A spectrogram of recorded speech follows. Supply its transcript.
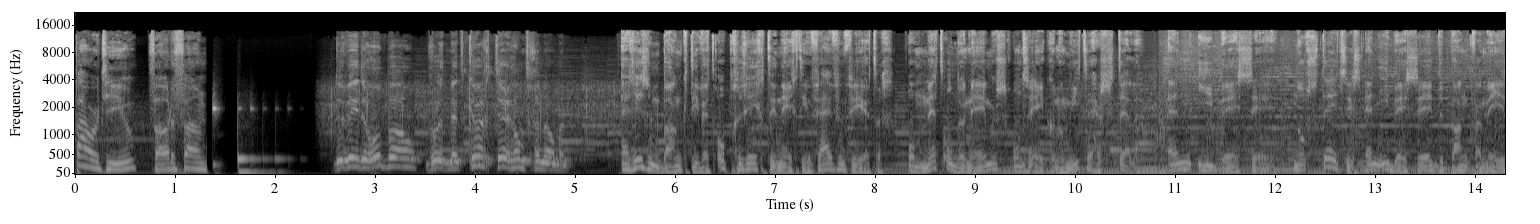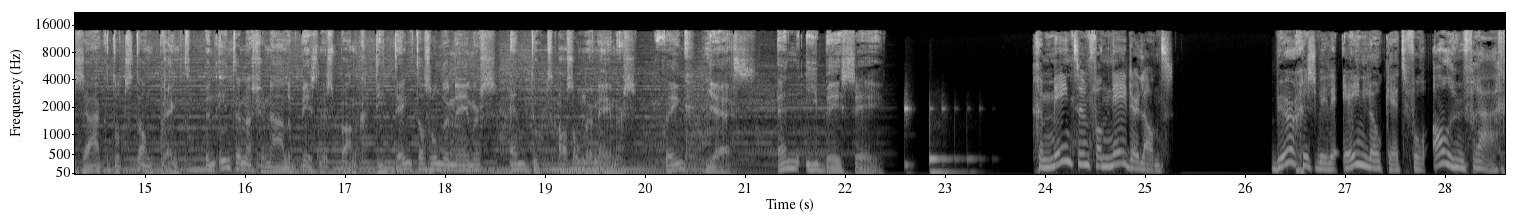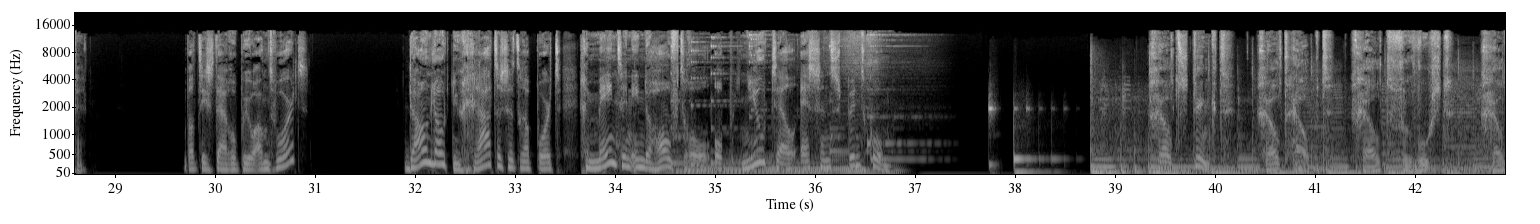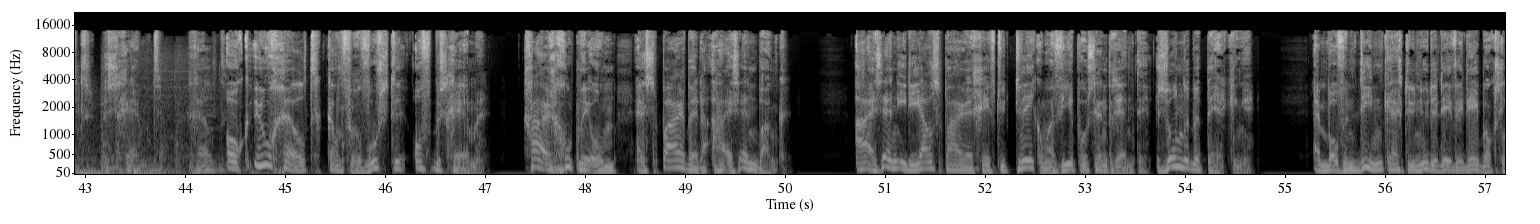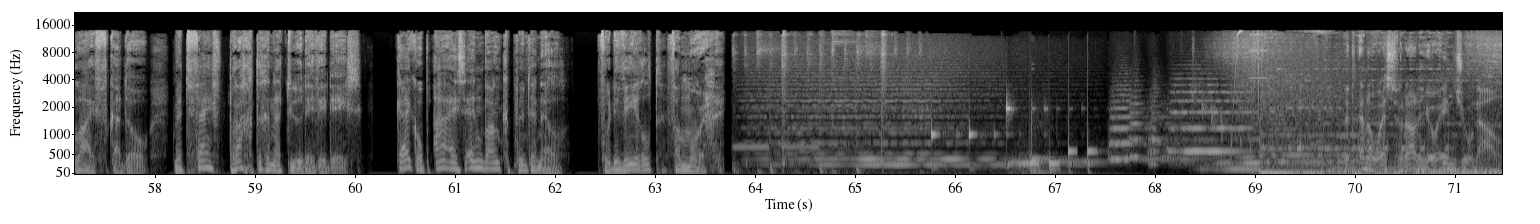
Power to you. Vodafone. De wederopbouw wordt met kracht ter hand genomen. Er is een bank die werd opgericht in 1945 om met ondernemers onze economie te herstellen. NIBC. Nog steeds is NIBC de bank waarmee je zaken tot stand brengt. Een internationale businessbank die denkt als ondernemers en doet als ondernemers. Think yes. NIBC. Gemeenten van Nederland. Burgers willen één loket voor al hun vragen. Wat is daarop uw antwoord? Download nu gratis het rapport Gemeenten in de Hoofdrol op newtelessence.com. Geld stinkt. Geld helpt. Geld verwoest. Geld beschermt. Geld... Ook uw geld kan verwoesten of beschermen. Ga er goed mee om en spaar bij de ASN-bank. ASN Ideaalsparen geeft u 2,4% rente, zonder beperkingen. En bovendien krijgt u nu de DVD-box Live cadeau... met vijf prachtige natuur-DVD's. Kijk op asnbank.nl voor de wereld van morgen. Het NOS Radio 1-journaal.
